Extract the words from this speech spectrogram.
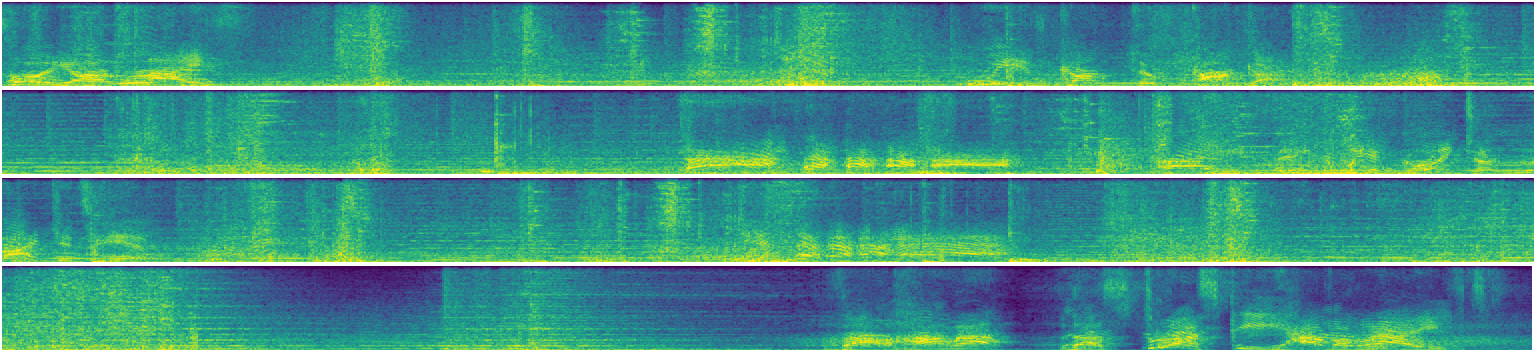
for your life! We've come to conquer! I think we're going to like it here! Valhalla, the Strasky have arrived!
